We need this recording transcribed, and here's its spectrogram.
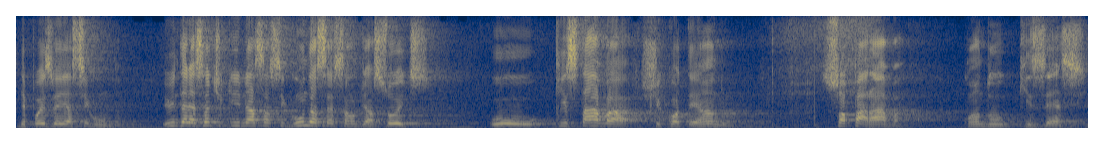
Depois veio a segunda. E o interessante é que nessa segunda sessão de açoites, o que estava chicoteando só parava quando quisesse.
